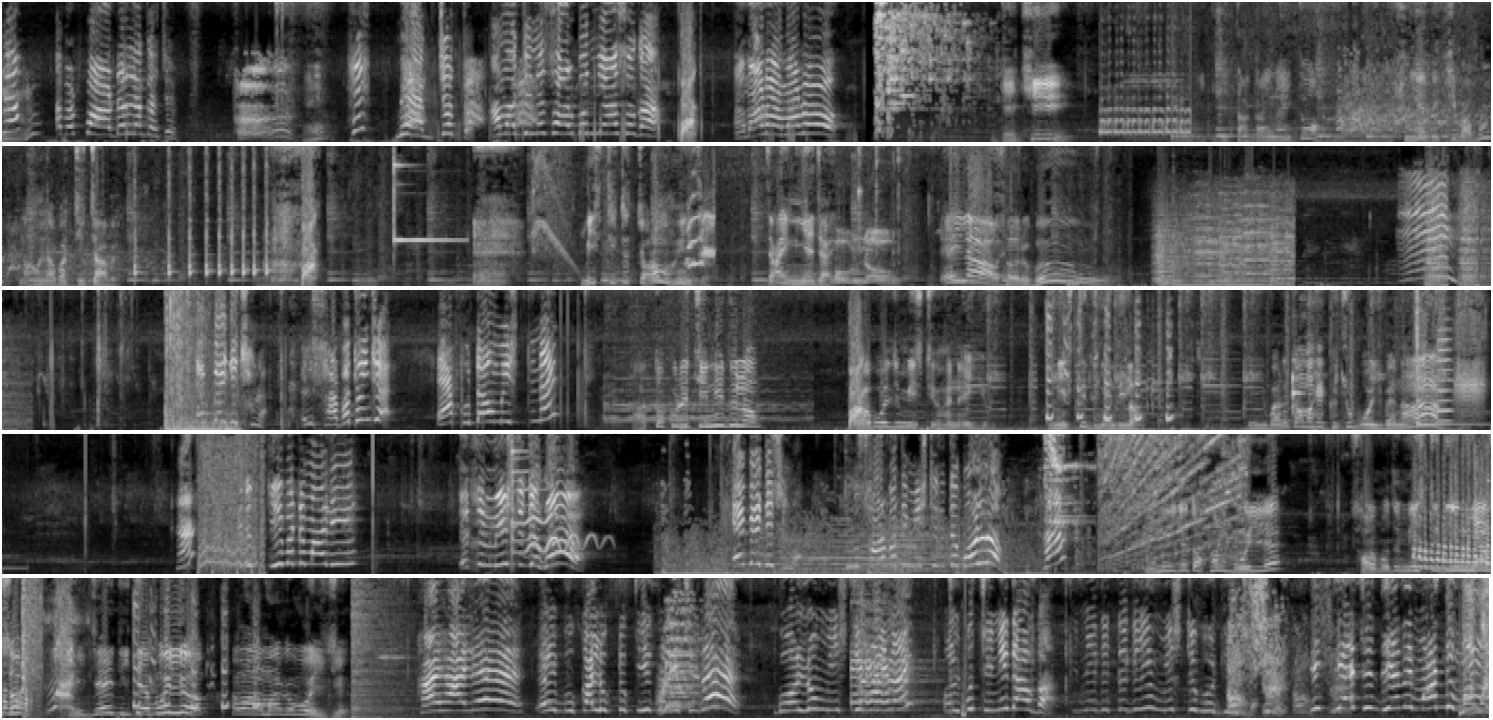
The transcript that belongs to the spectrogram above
লাগাইছে আবার পাউডার লাগাইছে হ্যাঁ? ভ্যাগ যত আমার জন্য শরবত নিয়ে আসো গা। আমার আমারও দেখি। এদিকে তাকাই নাই তো। শুনে দেখি বাবু না হলে আবার চিচাবে। মিষ্টিটা চরম হয়েছে। চাই নিয়ে যাই। এই লাও সরবু যে ছোড়া এই শরবত হয়েছে এক ফুটাও মিষ্টি নাই। এত করে চিনি দিলাম। তাও বলছে মিষ্টি হয় না এই মিষ্টি দিয়ে দিলাম। এইবারে তো আমাকে কিছু বলবে না। হ্যাঁ? এটা হ্যাঁ? তুমি যে তখন বললে শরবতে মিষ্টি দিয়ে নিয়ে আসো। নিজেই দিতে বলল আমার আমাকে বলছে। হাই হাই রে এই বুকা লোক তো কি করেছে রে? বলল মিষ্টি হয় না অল্প চিনি দাও গা। চিনি দিতে গিয়ে মিষ্টি ভর দিয়েছে। এই কি আছে দিয়ে রে মার মা মা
